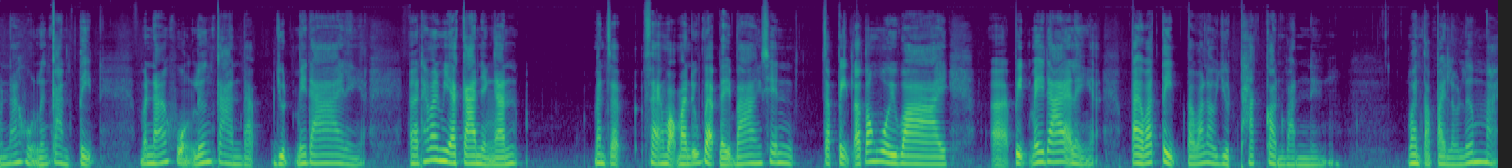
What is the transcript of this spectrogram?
มันน่าห่วงเรื่องการติด มันน่าห่วงเรื่องการแบบหยุดไม่ได้อะไรเงี้ยถ้ามันมีอาการอย่างนั้น มันจะแสงบอกมารูปแบบอะไรบ้าง เช่น จะปิดแล้วต้องโวยวายปิดไม่ได้อะไรเงี้ย แปลว่าติด แปลว่าเราหยุดพักก่อนวันหนึ่ง วันต่อไปเราเริ่มใหม่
